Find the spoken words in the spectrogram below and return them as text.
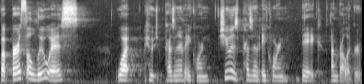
but Bertha Lewis, what, who's president of Acorn, she was president of Acorn Big umbrella group.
